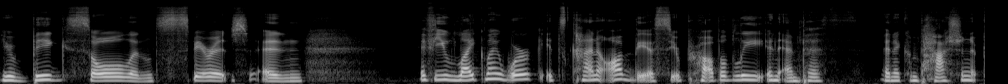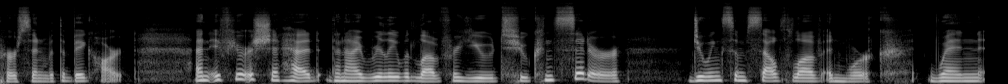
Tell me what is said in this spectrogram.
your big soul and spirit. And if you like my work, it's kind of obvious. You're probably an empath and a compassionate person with a big heart. And if you're a shithead, then I really would love for you to consider doing some self love and work when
